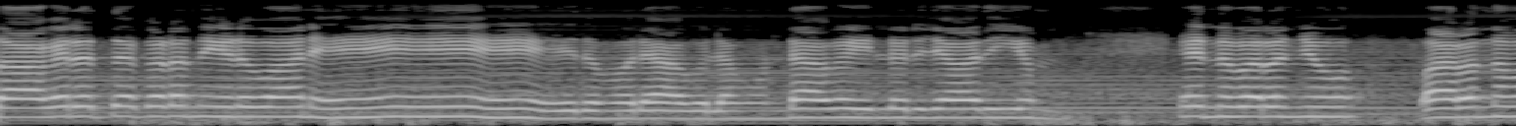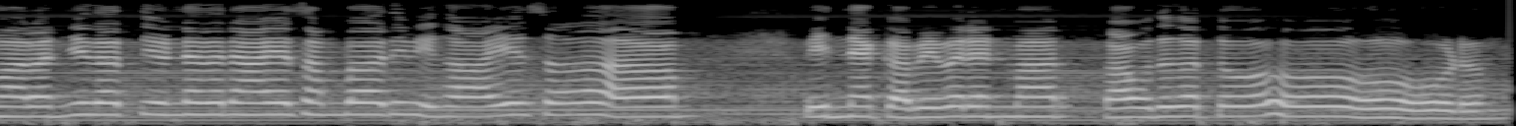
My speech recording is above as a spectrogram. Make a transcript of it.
സാഗരത്തെ കടന്നിടുവാനേതും ഒരാകുലം ഉണ്ടാകയില്ലൊരു ജാതിയും. എന്ന് പറഞ്ഞു. പറന്നു മറഞ്ഞു അത്യുന്നതനായ സമ്പാദി വിഹായസാം. പിന്നെ കവിവരന്മാർ കൗതുകത്തോടും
